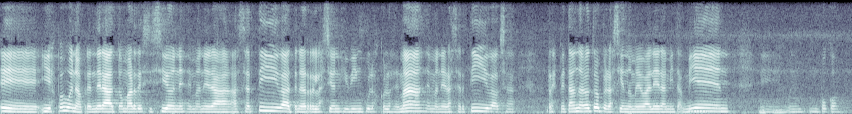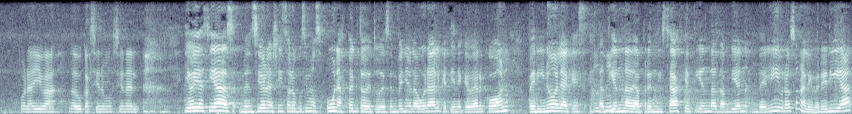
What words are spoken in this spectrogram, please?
Eh, y después, bueno, aprender a tomar decisiones de manera asertiva, a tener relaciones y vínculos con los demás de manera asertiva, o sea, respetando al otro, pero haciéndome valer a mí también. Eh, un poco por ahí va la educación emocional. Y hoy hacías mención, allí solo pusimos un aspecto de tu desempeño laboral que tiene que ver con Perinola, que es esta tienda de aprendizaje, tienda también de libros, una librería.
